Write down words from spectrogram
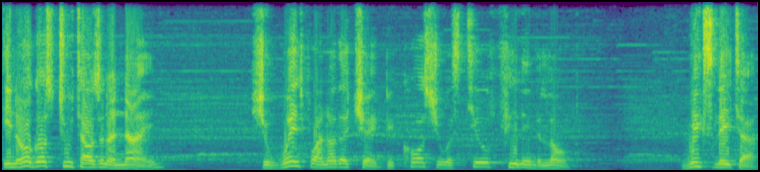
In August 2009, she went for another check because she was still feeling the lump. Weeks later,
